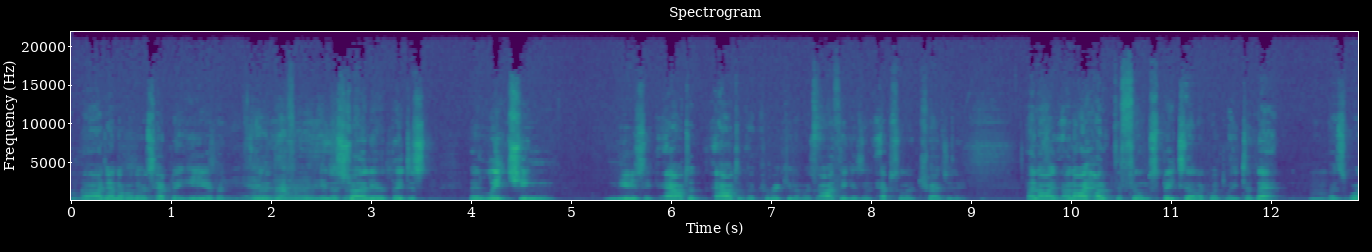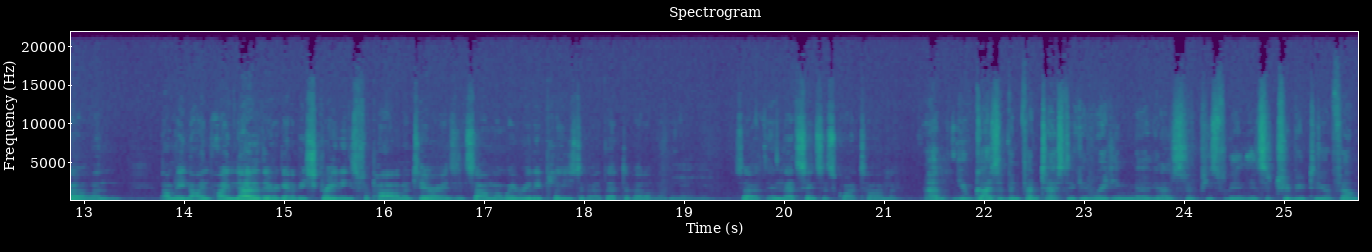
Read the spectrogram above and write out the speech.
Mm. Uh, I don't know whether it's happening here, but Yeah, in, definitely in Australia definitely. they're just they're leeching music out of out of the curriculum, which I think is an absolute tragedy. And I and I hope the film speaks eloquently to that Mm. as well. And I mean, I, I know there are going to be screenings for parliamentarians and so on, and we're really pleased about that development. Yeah, yeah. So in that sense, it's quite timely. Um, you guys have been fantastic in waiting, uh, you know, so peacefully, and it's a tribute to your film.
